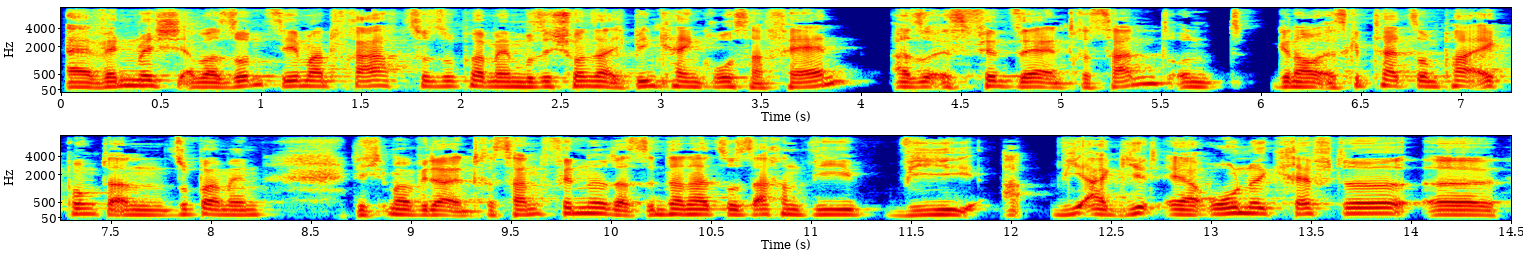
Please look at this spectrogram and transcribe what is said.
Äh, wenn mich aber sonst jemand fragt zu Superman, muss ich schon sagen, ich bin kein großer Fan. Also es finde sehr interessant und genau, es gibt halt so ein paar Eckpunkte an Superman, die ich immer wieder interessant finde. Das sind dann halt so Sachen wie, wie, wie agiert er ohne Kräfte, äh,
